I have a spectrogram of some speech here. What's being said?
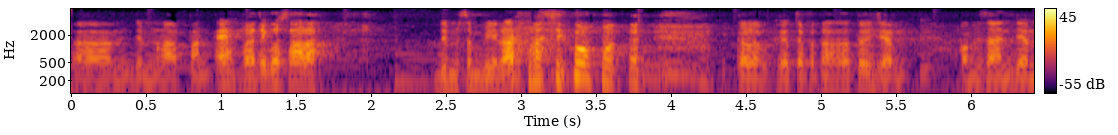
um, jam 8 eh berarti gue salah jam 9 masih mau kalau kecepatan satu jam kalau misalnya jam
